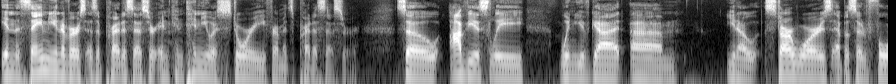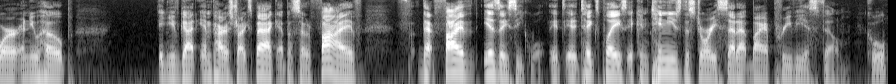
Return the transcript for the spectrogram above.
in the same universe as a predecessor and continue a story from its predecessor. So obviously, when you've got, um, you know, Star Wars Episode Four: A New Hope, and you've got Empire Strikes Back Episode Five, f- that five is a sequel. It it takes place. It continues the story set up by a previous film. Cool.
